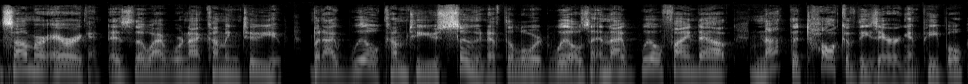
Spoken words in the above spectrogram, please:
Some are arrogant, as though I were not coming to you, but I will come to you soon if the Lord wills, and I will find out not the talk of these arrogant people,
